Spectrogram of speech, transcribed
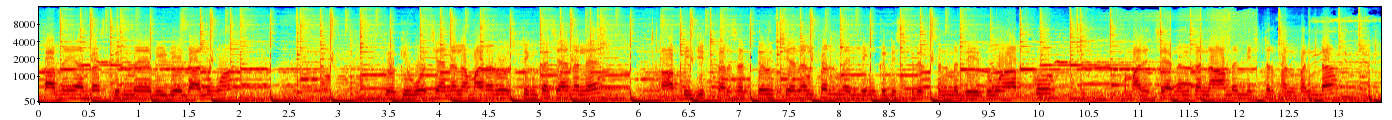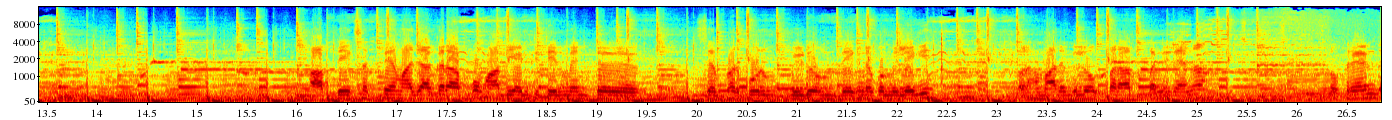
हफ़्ता में या दस दिन में वीडियो डालूँगा। क्योंकि वो चैनल हमारा रोस्टिंग का चैनल है। आप विज़िट कर सकते हो चैनल पर। मैं लिंक डिस्क्रिप्शन में दे दूँगा आपको। हमारे चैनल का नाम है मिस्टर फनफंडा। आप देख सकते हैं वहाँ जाकर आपको वहाँ भी एंटरटेनमेंट से भरपूर वीडियो देखने को मिलेगी। और हमारे ब्लॉग पर आप बने रहना। तो फ्रेंड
